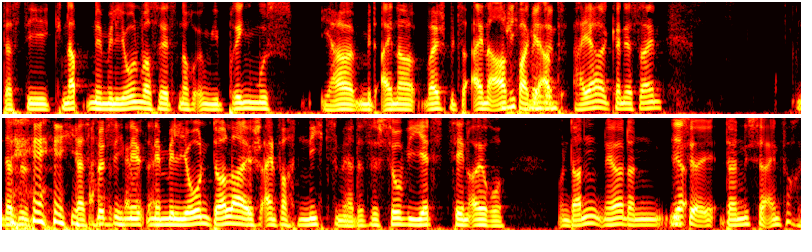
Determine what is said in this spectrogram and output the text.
dass die knapp eine Million, was er jetzt noch irgendwie bringen muss, ja, mit einer, weißt mit einer Arschbacke ab. Ah ja, kann ja sein. Dass, es, ja, dass plötzlich kann eine, eine Million Dollar ist einfach nichts mehr. Das ist so wie jetzt 10 Euro. Und dann, ja, dann Ja. ist ja, dann ist ja einfach,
